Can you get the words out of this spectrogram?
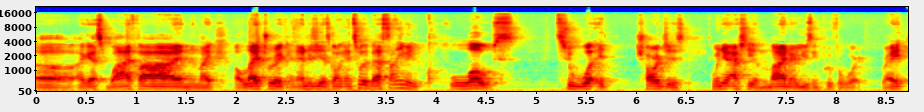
uh, I guess Wi-Fi and like electric and energy that's going into it, but that's not even close to what it charges when you're actually a miner using proof of work, right?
